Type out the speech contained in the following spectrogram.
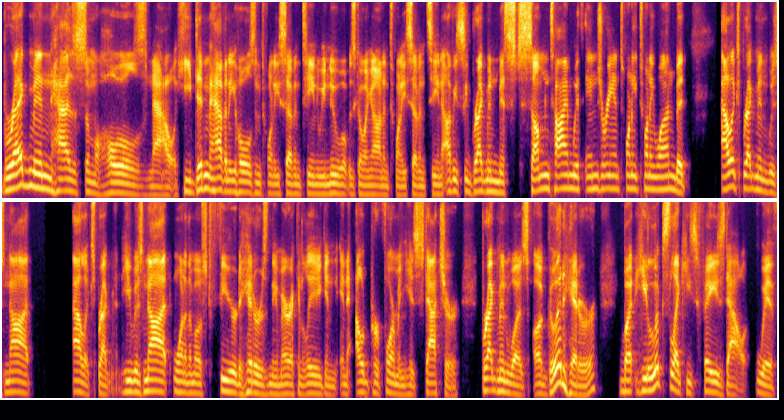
Bregman has some holes now. He didn't have any holes in 2017. We knew what was going on in 2017. Obviously, Bregman missed some time with injury in 2021, but Alex Bregman was not Alex Bregman. He was not one of the most feared hitters in the American League and, and outperforming his stature. Bregman was a good hitter, but he looks like he's phased out with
